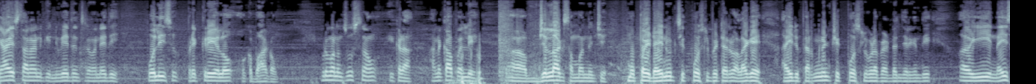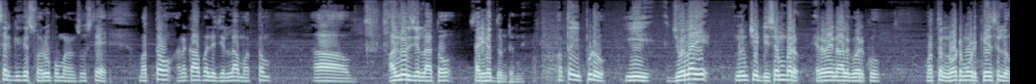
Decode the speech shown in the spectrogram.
న్యాయస్థానానికి నివేదించడం అనేది పోలీసు ప్రక్రియలో ఒక భాగం. ఇప్పుడు మనం చూస్తున్నాం ఇక్కడ అనకాపల్లి జిల్లాకు సంబంధించి ముప్పై డైనమిక్ చెక్ పోస్టులు పెట్టారు. అలాగే ఐదు పెర్మనెంట్ చెక్ పోస్టులు కూడా పెట్టడం జరిగింది. ఈ నైసర్గిక స్వరూపం మనం చూస్తే మొత్తం అనకాపల్లి జిల్లా మొత్తం అల్లూరు జిల్లాతో సరిహద్దు ఉంటుంది. మొత్తం ఇప్పుడు ఈ జూలై నుంచి డిసెంబర్ ఇరవై నాలుగు వరకు మొత్తం నూట మూడు కేసులు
